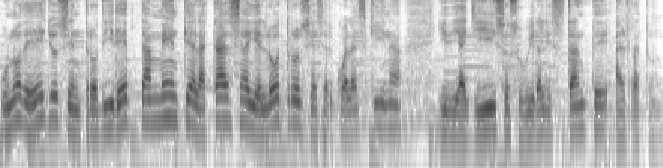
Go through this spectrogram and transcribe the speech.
Uno de ellos entró directamente a la casa y el otro se acercó a la esquina y de allí hizo subir al instante al ratón.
